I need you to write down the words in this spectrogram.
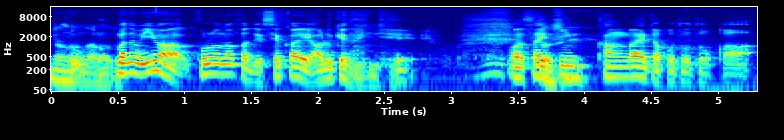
なるほど、なるほど。まあでも今、コロナ禍で世界歩けないんで、まあ最近考えたこととか、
